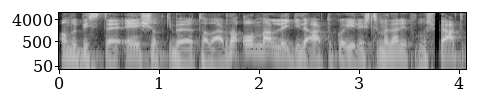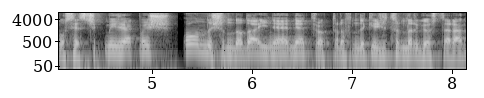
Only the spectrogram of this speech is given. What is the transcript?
Anubis'te, Ancient gibi haritalarda onlarla ilgili artık o iyileştirmeler yapılmış ve artık o ses çıkmayacakmış. Onun dışında da yine network tarafındaki jitter'ları gösteren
